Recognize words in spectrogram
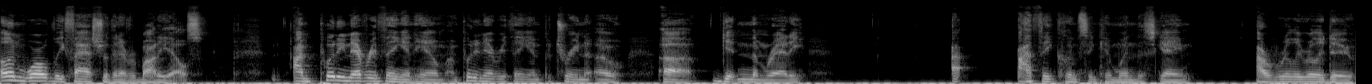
unworldly faster than everybody else. I'm putting everything in him. I'm putting everything in Petrino, uh, getting them ready. I I think Clemson can win this game. I really, really do.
